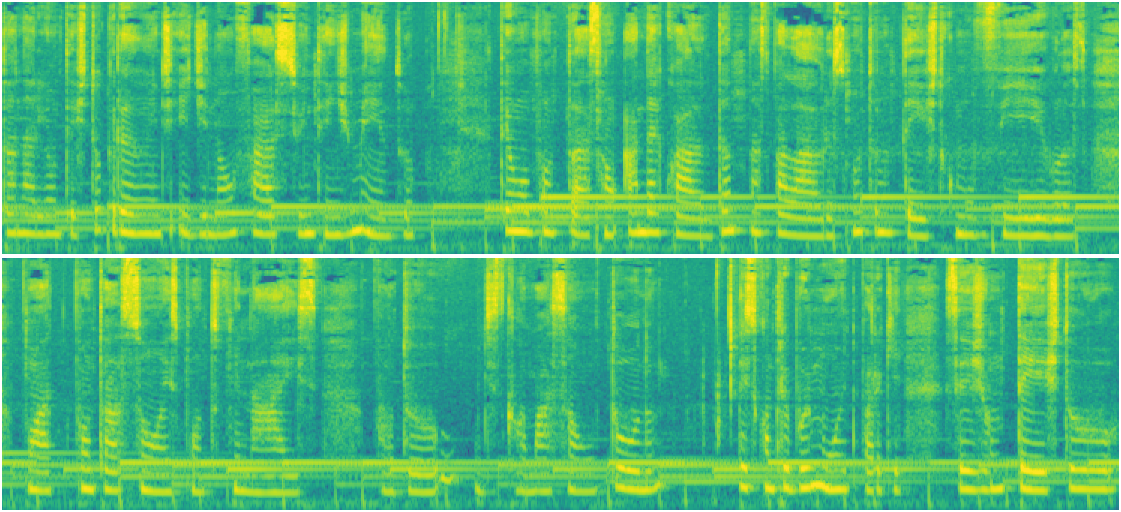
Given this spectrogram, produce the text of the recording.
tornaria um texto grande e de não fácil entendimento. Ter uma pontuação adequada tanto nas palavras quanto no texto, como vírgulas, pontuações, pontos finais, ponto de exclamação, tudo. Isso contribui muito para que seja um texto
